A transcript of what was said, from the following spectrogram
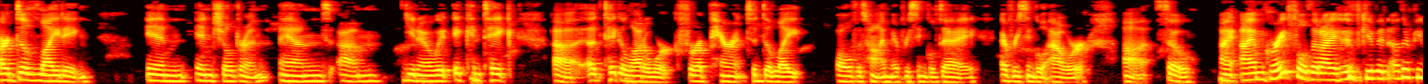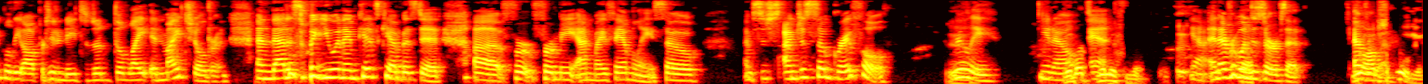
are delighting in in children and um, you know it, it can take uh, take a lot of work for a parent to delight all the time every single day every single hour uh, so I, am grateful that I have given other people the opportunity to d- delight in my children, and that is what UNM Kids Campus did uh, for for me and my family. So I'm just I'm just so grateful, yeah. really, you know. Well, and, yeah, and everyone yeah. deserves it. Absolutely,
